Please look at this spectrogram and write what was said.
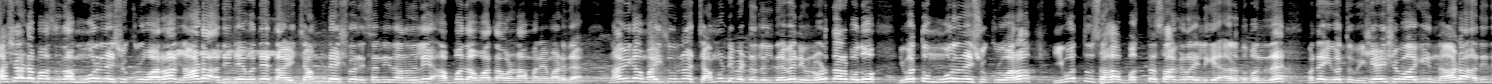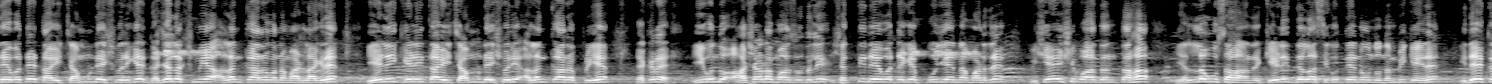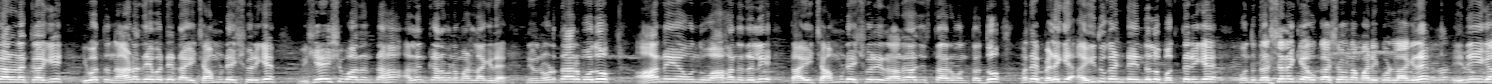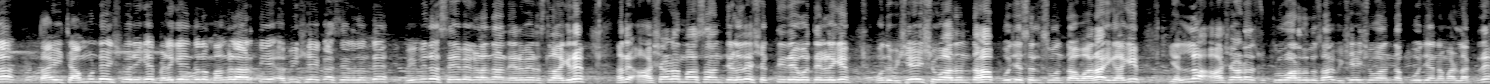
ಆಷಾಢ ಮಾಸದ ಮೂರನೇ ಶುಕ್ರವಾರ ನಾಡ ಅಧಿದೇವತೆ ತಾಯಿ ಚಾಮುಂಡೇಶ್ವರಿ ಸನ್ನಿಧಾನದಲ್ಲಿ ಹಬ್ಬದ ವಾತಾವರಣ ಮನೆ ಮಾಡಿದೆ. ನಾವೀಗ ಮೈಸೂರಿನ ಚಾಮುಂಡಿ ಬೆಟ್ಟದಲ್ಲಿದ್ದೇವೆ. ನೀವು ನೋಡ್ತಾ ಇರ್ಬೋದು, ಇವತ್ತು ಮೂರನೇ ಶುಕ್ರವಾರ. ಇವತ್ತು ಸಹ ಭಕ್ತ ಸಾಗರ ಇಲ್ಲಿಗೆ ಹರಿದು ಬಂದಿದೆ. ಮತ್ತು ಇವತ್ತು ವಿಶೇಷವಾಗಿ ನಾಡ ಅಧಿದೇವತೆ ತಾಯಿ ಚಾಮುಂಡೇಶ್ವರಿಗೆ ಗಜಲಕ್ಷ್ಮಿಯ ಅಲಂಕಾರವನ್ನು ಮಾಡಲಾಗಿದೆ. ಏಳಿ ಕೇಳಿ ತಾಯಿ ಚಾಮುಂಡೇಶ್ವರಿ ಅಲಂಕಾರ ಪ್ರಿಯ. ಯಾಕಂದರೆ ಈ ಒಂದು ಆಷಾಢ ಮಾಸದಲ್ಲಿ ಶಕ್ತಿ ದೇವತೆಗೆ ಪೂಜೆಯನ್ನು ಮಾಡಿದ್ರೆ ವಿಶೇಷವಾದಂತಹ ಎಲ್ಲವೂ ಸಹ ಅಂದರೆ ಕೇಳಿದ್ದೆಲ್ಲ ಸಿಗುತ್ತೆ ಅನ್ನೋ ಒಂದು ನಂಬಿಕೆ ಇದೆ. ಇದೇ ಕಾರಣಕ್ಕಾಗಿ ಇವತ್ತು ನಾಡದೇವತೆ ತಾಯಿ ಚಾಮುಂಡೇಶ್ವರಿಗೆ ವಿಶೇಷವಾದಂತಹ ಅಲಂಕಾರವನ್ನು ಮಾಡಲಾಗಿದೆ. ನೀವು ನೋಡ್ತಾ ಇರ್ಬೋದು, ಆನೆಯ ಒಂದು ವಾಹನದಲ್ಲಿ ತಾಯಿ ಚಾಮುಂಡೇಶ್ವರಿ ರಾರಾಜಿಸ್ತಾ ಇರುವಂಥದ್ದು ಮತ್ತೆ ಬೆಳಗ್ಗೆ ಐದು ಗಂಟೆಯಿಂದಲೂ ಭಕ್ತರಿಗೆ ಒಂದು ದರ್ಶನಕ್ಕೆ ಅವಕಾಶವನ್ನು ಮಾಡಿಕೊಡಲಾಗಿದೆ. ಇದೀಗ ತಾಯಿ ಚಾಮುಂಡೇಶ್ವರಿಗೆ ಬೆಳಗ್ಗೆಯಿಂದಲೂ ಮಂಗಳಾರತಿ, ಅಭಿಷೇಕ ಸೇರಿದಂತೆ ವಿವಿಧ ಸೇವೆಗಳನ್ನು ನೆರವೇರಿಸಲಾಗಿದೆ. ಅಂದರೆ ಆಷಾಢ ಮಾಸ ಅಂತ ಹೇಳಿದ್ರೆ ಶಕ್ತಿ ದೇವತೆಗಳಿಗೆ ಒಂದು ವಿಶೇಷವಾದಂತಹ ಪೂಜೆ ಸಲ್ಲಿಸುವಂತಹ ವಾರ. ಹೀಗಾಗಿ ಎಲ್ಲ ಆಷಾಢ ಶುಕ್ರವಾರದಲ್ಲೂ ಸಹ ವಿಶೇಷವಾದಂತಹ ಪೂಜೆಯನ್ನು ಮಾಡಲಾಗ್ತದೆ.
